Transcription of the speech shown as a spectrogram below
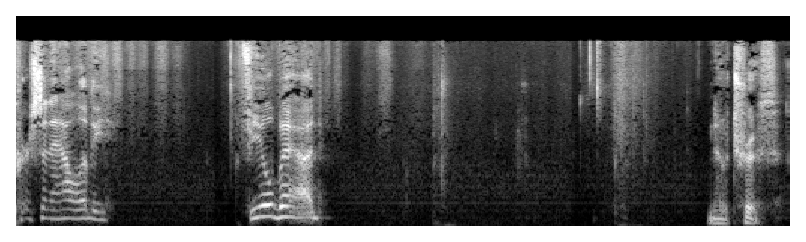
personality. Feel bad. No truth.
